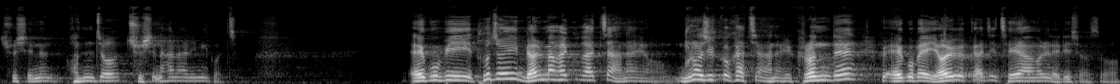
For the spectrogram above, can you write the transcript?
주시는, 건져 주신 하나님인 거죠. 애굽이 도저히 멸망할 것 같지 않아요. 무너질 것 같지 않아요. 그런데 그 애굽에 열 가지 재앙을 내리셔서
